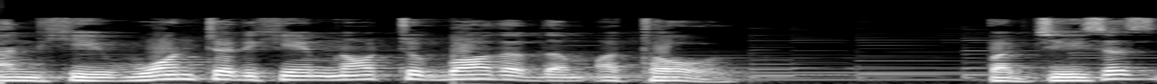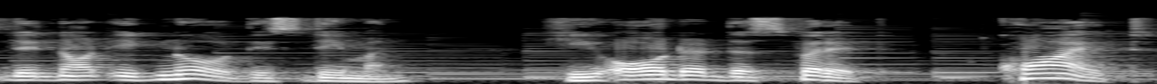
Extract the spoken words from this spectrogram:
and he wanted him not to bother them at all. But Jesus did not ignore this demon. He ordered the spirit, Quiet,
